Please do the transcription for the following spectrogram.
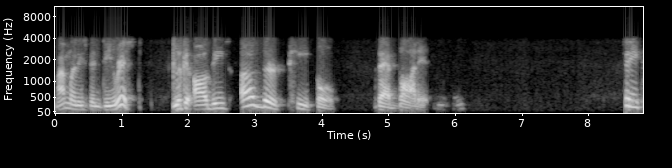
My money's been de-risked. Look at all these other people that bought it. See,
